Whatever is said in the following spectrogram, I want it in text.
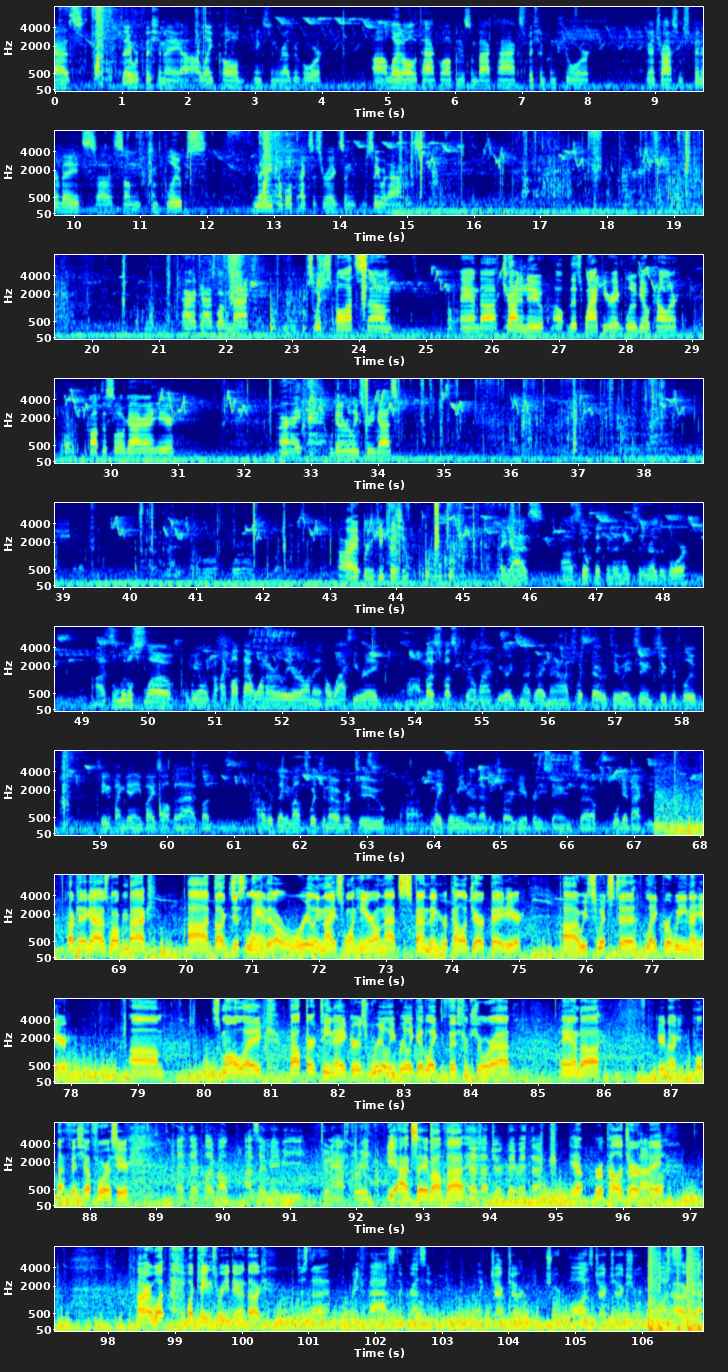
guys. Today we're fishing a uh, lake called Hinckston Reservoir. Uh, load all the tackle up into some backpacks, fishing from shore. Gonna try some spinner baits, uh, some, some flukes, maybe a couple of Texas rigs and we'll see what happens. Alright guys, welcome back. Switch spots um, and uh, tried a new, oh, this wacky rig bluegill color. Caught this little guy right here. Alright, we'll get a release for you guys. Alright, we're gonna keep fishing. Hey guys, uh, still fishing at Hinckston Reservoir. Uh, it's a little slow. We only ca I caught that one earlier on a, a wacky rig. Uh, most of us are throwing wacky rigs right now. I switched over to a Zoom Super Fluke, seeing if I can get any bites off of that. But uh, we're thinking about switching over to uh, Lake Rowena and Ebensburg here pretty soon. So we'll get back to you. Okay, guys, welcome back. Uh, Doug just landed a really nice one here on that suspending Rapala jerkbait here. Uh, we switched to Lake Rowena here. Um, small lake, about 13 acres. Really, really good lake to fish from shore at. And uh, here, Doug, hold that fish up for us here. Right there, probably about, I'd say maybe two and a half, three. Yeah, I'd say about that. There's that jerk bait right there. Yep, Rapala jerkbait. All right, what what cadence were you doing, Doug? Just a pretty fast, aggressive, like jerk, jerk, short pause, jerk, jerk, short pause. Oh, okay.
